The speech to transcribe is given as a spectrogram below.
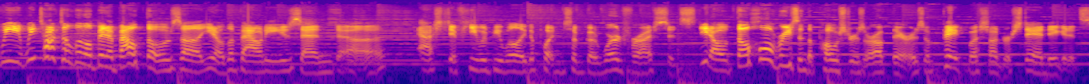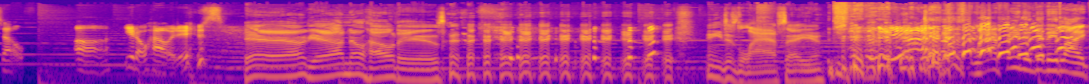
we we talked a little bit about those, uh, you know, the bounties, and uh, asked if he would be willing to put in some good word for us. Since you know the whole reason the posters are up there is a big misunderstanding in itself. Uh, you know how it is. Yeah, yeah, I know how it is. and he just laughs at you. Just laughing, and then he like,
